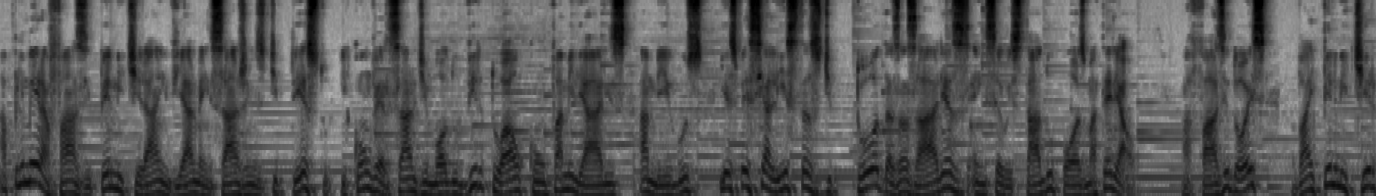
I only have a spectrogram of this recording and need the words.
A primeira fase permitirá enviar mensagens de texto e conversar de modo virtual com familiares, amigos e especialistas de todas as áreas em seu estado pós-material. A fase 2 vai permitir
